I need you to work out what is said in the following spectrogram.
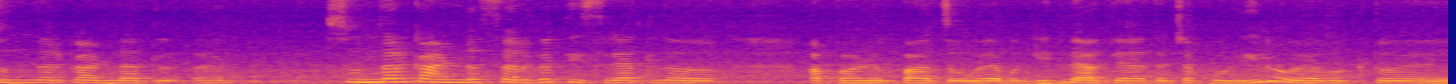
सुंदरकांडातलं सुंदरकांड सर्ग तिसऱ्यातलं आपण पाच ओव्या बघितल्या होत्या त्याच्या पुढील ओव्या बघतोय.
